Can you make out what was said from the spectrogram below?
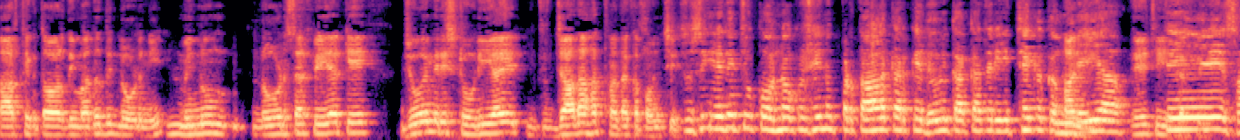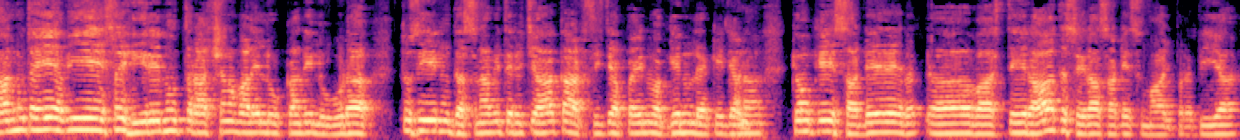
ਆਰਥਿਕ ਤੌਰ ਦੀ ਮਦਦ ਦੀ ਲੋੜ ਨਹੀਂ। ਮੈਨੂੰ ਲੋੜ ਸਿਰਫ ਇਹ ਹੈ ਕਿ ਜੋ ਇਹ ਮੇਰੀ ਸਟੋਰੀ ਹੈ ਇਹ ਜ਼ਿਆਦਾ ਹੱਥਾਂ ਤੱਕ ਪਹੁੰਚੇ। ਤੁਸੀਂ ਇਹਦੇ ਚੋਂ ਕੁਛ ਨਾ ਕੁਛ ਇਹਨੂੰ ਪੜਤਾਲ ਕਰਕੇ ਦਿਓ ਵੀ ਕਾਕਾ ਤੇਰੀ ਇੱਥੇ ਕਿ ਕਮੀ ਰਹੀ ਆ। ਇਹ ਚੀਜ਼ ਕਰਕੇ। ਤੇ ਸਾਨੂੰ ਤਾਂ ਇਹ ਆ ਵੀ ਇਸ ਹੀਰੇ ਨੂੰ ਤਰਾਸ਼ਣ ਵਾਲੇ ਲੋਕਾਂ ਦੀ ਲੋੜ ਆ। ਤੁਸੀਂ ਇਹਨੂੰ ਦੱਸਣਾ ਵੀ ਤੇਰੇ ਚ ਆਹ ਘਾਟ ਸੀ ਤੇ ਆਪਾਂ ਇਹਨੂੰ ਅੱਗੇ ਨੂੰ ਲੈ ਕੇ ਜਾਣਾ। ਕਿਉਂਕਿ ਸਾਡੇ ਵਾਸਤੇ ਰਾਹ ਦਸੇਰਾ ਸਾਡੇ ਸਮਾਜ ਪ੍ਰਤੀ ਆ।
